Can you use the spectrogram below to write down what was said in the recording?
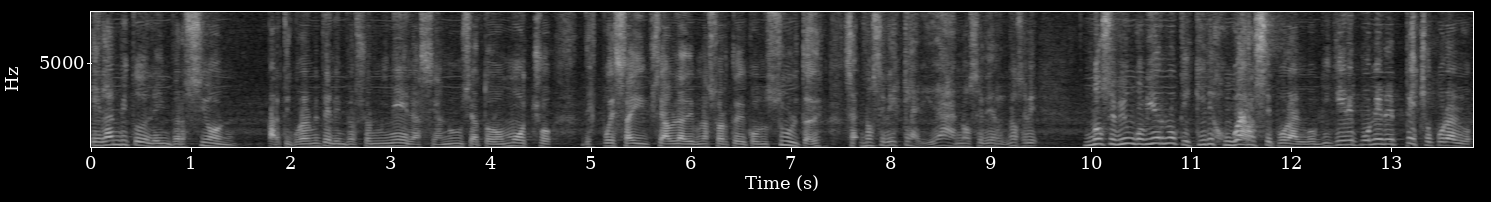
El ámbito de la inversión, particularmente la inversión minera, se anuncia Toro Mocho, después ahí se habla de una suerte de consulta, o sea, no se ve claridad, no se ve, no se ve, no se ve un gobierno que quiere jugarse por algo, que quiere poner el pecho por algo.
